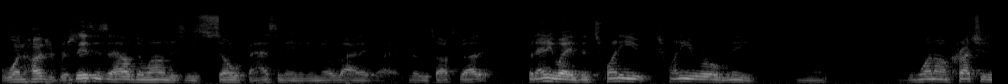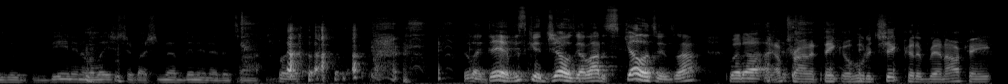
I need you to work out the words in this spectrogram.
100. The percent business of health and wellness is so fascinating, and nobody like really talks about it. But anyway, the 20, 20 year old me, you know, the one on crutches with being in a relationship I shouldn't have been in at the time. But they're like, damn, this kid Joe's got a lot of skeletons, huh? But uh, I'm trying to think of who the chick could have been. I can't.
